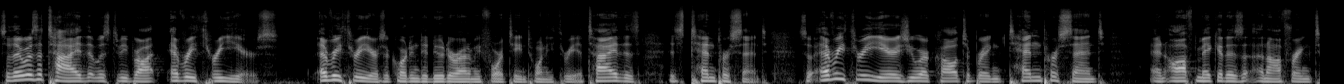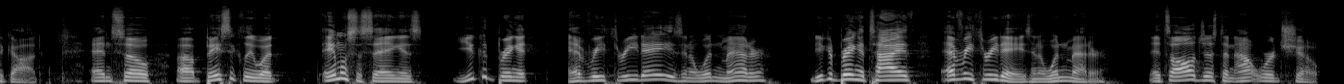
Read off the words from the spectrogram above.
So there was a tithe that was to be brought every three years. Every three years, according to Deuteronomy fourteen twenty three, a tithe is is ten percent. So every three years, you are called to bring ten percent and off make it as an offering to God. And so, uh, basically, what Amos is saying is, you could bring it every three days and it wouldn't matter. You could bring a tithe every three days and it wouldn't matter. It's all just an outward show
